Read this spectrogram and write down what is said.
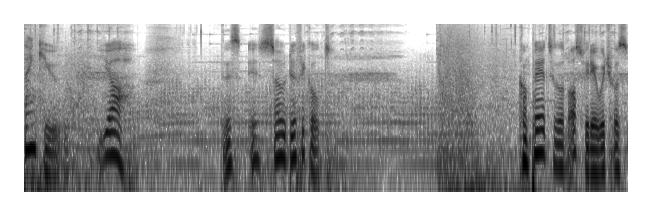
Thank you. Yeah. This is so difficult. Compared to the last video, which was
